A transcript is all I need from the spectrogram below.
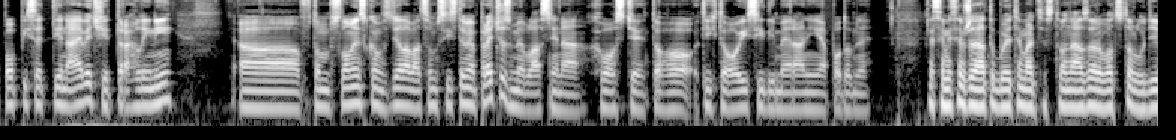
popísať tie najväčšie trhliny v tom slovenskom vzdelávacom systéme, prečo sme vlastne na chvoste toho, týchto OECD meraní a podobne? Ja si myslím, že na to budete mať 100 názorov od 100 ľudí.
